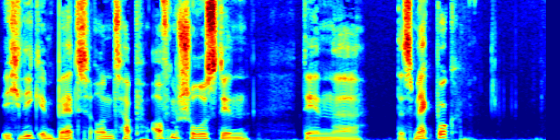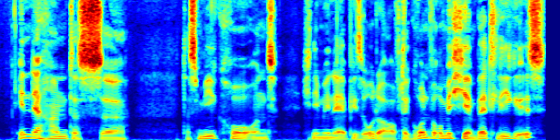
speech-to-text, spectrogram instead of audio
ich liege im Bett und habe auf dem Schoß den, den, äh, das MacBook, in der Hand das, äh, das Mikro und ich nehme eine Episode auf. Der Grund, warum ich hier im Bett liege, ist,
